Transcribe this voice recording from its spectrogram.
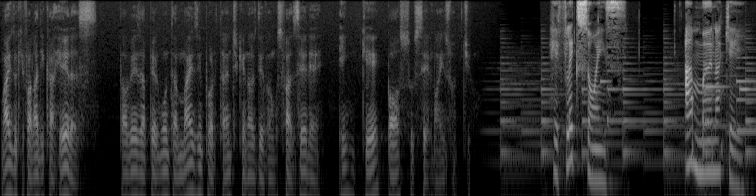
mais do que falar de carreiras, talvez a pergunta mais importante que nós devamos fazer é: em que posso ser mais útil? Reflexões. Amana Key.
